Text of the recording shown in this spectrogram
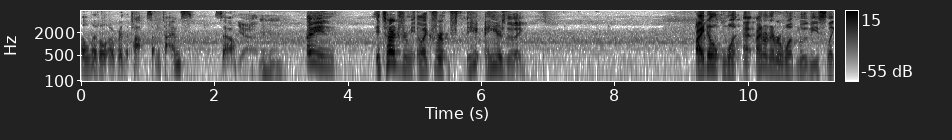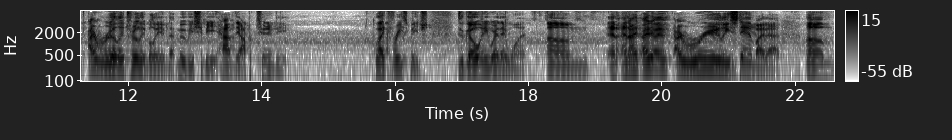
a little over the top sometimes. So Yeah. I mean, it's hard for me. Like, for he- here's the thing. I don't want. I don't ever want movies. Like, I really truly believe that movies should be have the opportunity, like free speech, to go anywhere they want. Um, and and I, I- I really stand by that. Um,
